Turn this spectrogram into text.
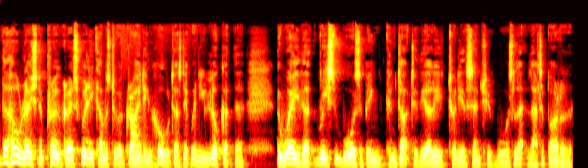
the whole notion of progress really comes to a grinding halt, doesn't it? When you look at the the way that recent wars have been conducted, the early 20th century wars, latter part of the uh,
